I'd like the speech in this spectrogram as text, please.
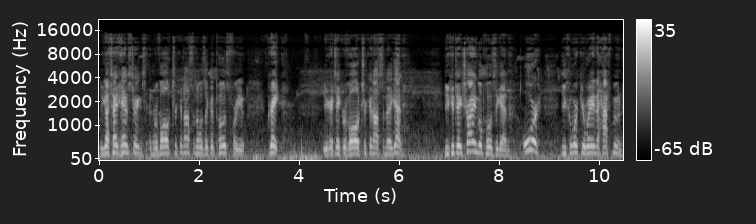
you got tight hamstrings and revolve Trikonasana was a good pose for you, great. You're gonna take revolve Trikonasana again. You can take triangle pose again, or you can work your way into half moon.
